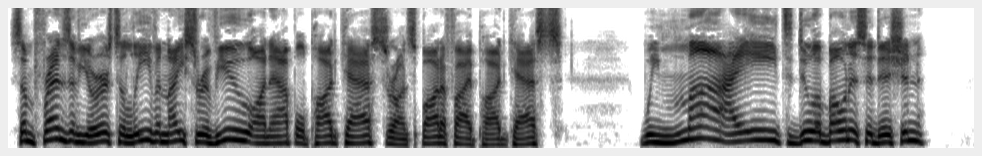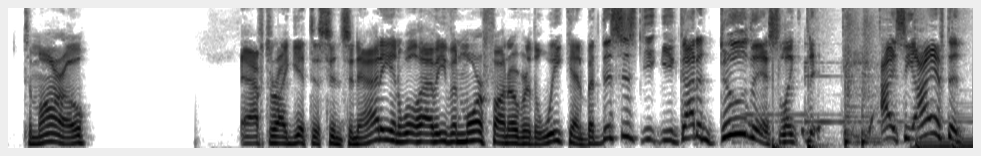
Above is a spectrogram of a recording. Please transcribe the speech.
some friends of yours to leave a nice review on Apple Podcasts or on Spotify Podcasts, we might do a bonus edition tomorrow after I get to Cincinnati and we'll have even more fun over the weekend. But this is, you, you got to do this. Like, I see, I have to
